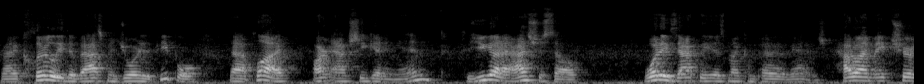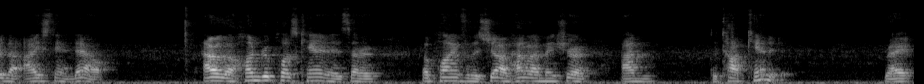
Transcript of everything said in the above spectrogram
right? Clearly, the vast majority of the people that apply aren't actually getting in. So you got to ask yourself, what exactly is my competitive advantage? How do I make sure that I stand out? Out of the 100 plus candidates that are applying for this job, how do I make sure I'm the top candidate? Right?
